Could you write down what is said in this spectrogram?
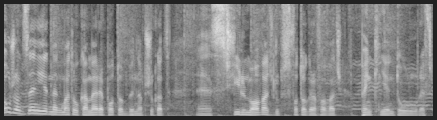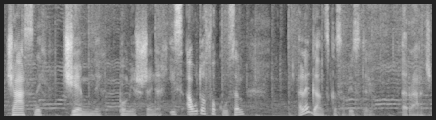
To urządzenie jednak ma tą kamerę po to, by na przykład e, sfilmować lub sfotografować pękniętą rurę w ciasnych, ciemnych pomieszczeniach i z autofokusem elegancko sobie z tym radzi.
